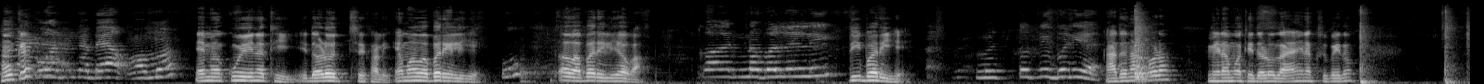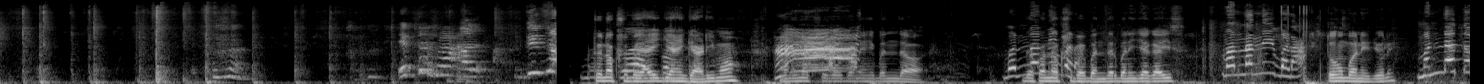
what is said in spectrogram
હું કે? એમાં કોઈ નથી એ દડો જ છે ખાલી. એમાં હવા ભરેલી છે. હવા ભરેલી હવા. તી ભરી છે. હા તો ના પડો મેળામાંથી દડો લાયા નાખશું ભાઈ તો. તો નકશુભાઈ આવી ગયા અહીં ગાડીમાં. અને નકશુભાઈ બને બંદર. દેખો નકશુભાઈ બંદર બની જાય ગાઈસ. તો હું બની જો લે મંડા તો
